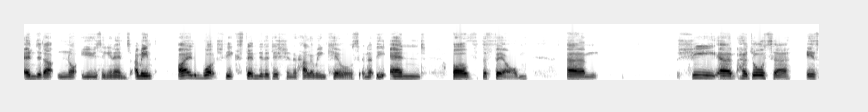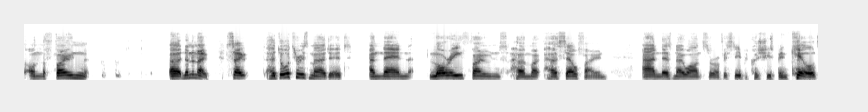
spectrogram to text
ended up not using in ends? I mean, I watched the extended edition of Halloween Kills, and at the end of the film, um, she um, her daughter is on the phone. Uh, no, no, no. So her daughter is murdered, and then Laurie phones her her cell phone, and there's no answer, obviously, because she's been killed.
